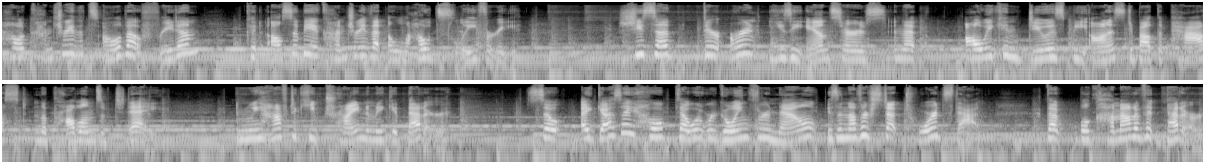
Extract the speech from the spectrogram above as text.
how a country that's all about freedom could also be a country that allowed slavery. She said there aren't easy answers and that all we can do is be honest about the past and the problems of today. And we have to keep trying to make it better. So I guess I hope that what we're going through now is another step towards that, that we'll come out of it better,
